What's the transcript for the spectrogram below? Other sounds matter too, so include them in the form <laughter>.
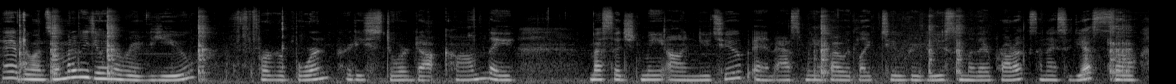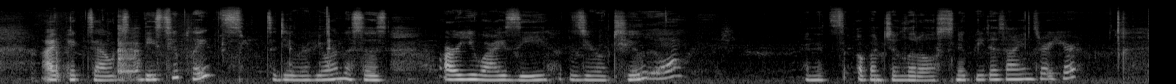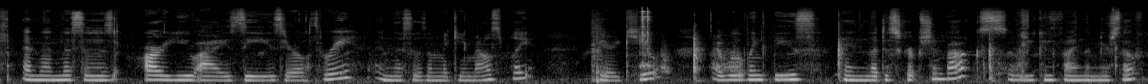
Hey everyone, so I'm going to be doing a review for BornPrettyStore.com. They messaged me on YouTube and asked me if I would like to review some of their products and I said yes, so I picked out these two plates to do a review on. This is RUIZ02 and it's a bunch of little Snoopy designs right here. And then this is RUIZ03 and this is a Mickey Mouse plate. Very cute. I will link these in the description box so you can find them yourself.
